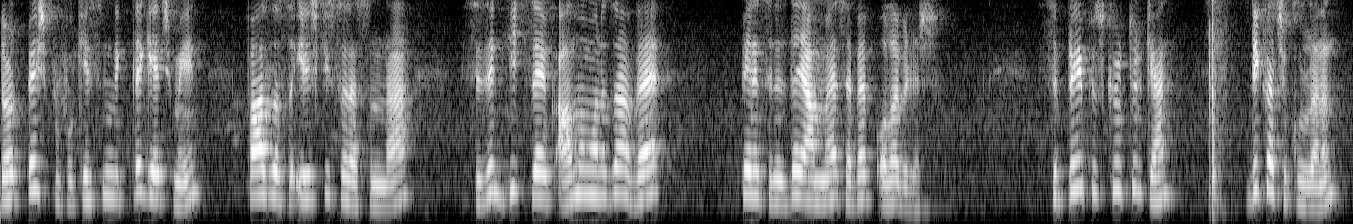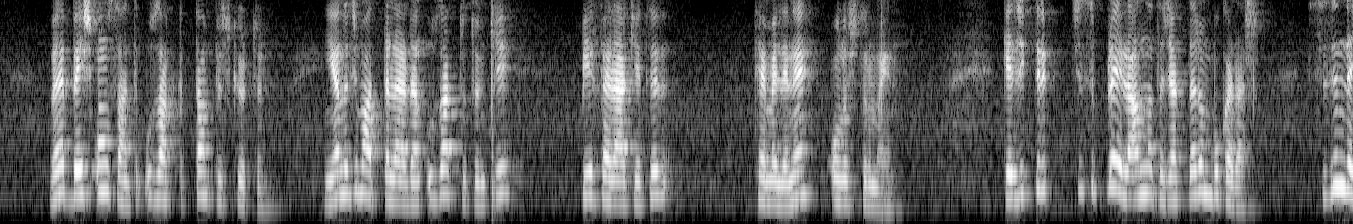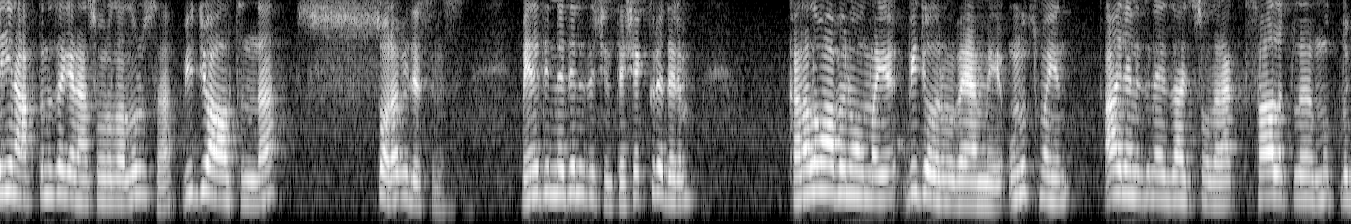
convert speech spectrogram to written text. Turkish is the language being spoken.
4-5 pufu kesinlikle geçmeyin. Fazlası ilişki sırasında sizin hiç zevk almamanıza ve penisinizde yanmaya sebep olabilir. Spreyi püskürtürken dik açı kullanın ve 5-10 santim uzaklıktan püskürtün. Yanıcı maddelerden uzak tutun ki bir felaketin temelini oluşturmayın. Geciktirici sprey ile anlatacaklarım bu kadar. Sizin de yine aklınıza gelen sorular olursa video altında sorabilirsiniz. Beni dinlediğiniz için teşekkür ederim. Kanalıma abone olmayı, videolarımı beğenmeyi unutmayın. Ailenizin eczacısı olarak sağlıklı, mutlu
